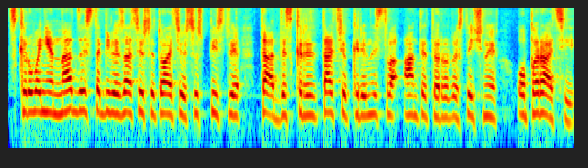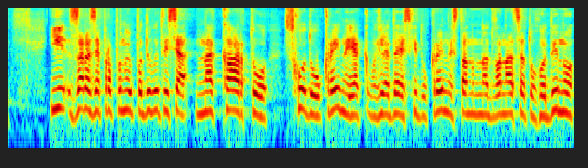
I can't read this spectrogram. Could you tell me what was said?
скеровані на дестабілізацію ситуації у суспільстві та дискредитацію керівництва антитерористичної операції. І зараз я пропоную подивитися на карту сходу України, як виглядає схід України станом на 12 годину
